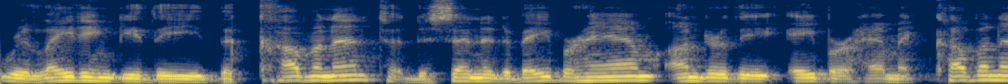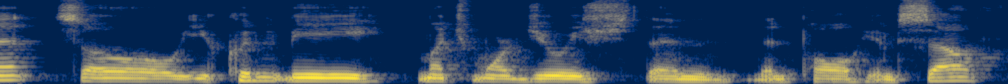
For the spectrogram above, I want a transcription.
relating to the, the covenant, a descendant of Abraham under the Abrahamic covenant. So you couldn't be much more Jewish than, than Paul himself.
